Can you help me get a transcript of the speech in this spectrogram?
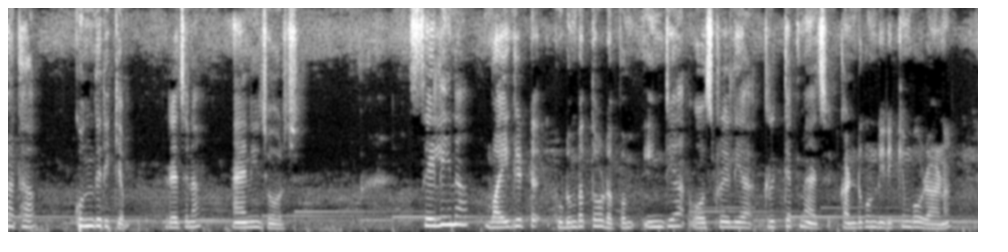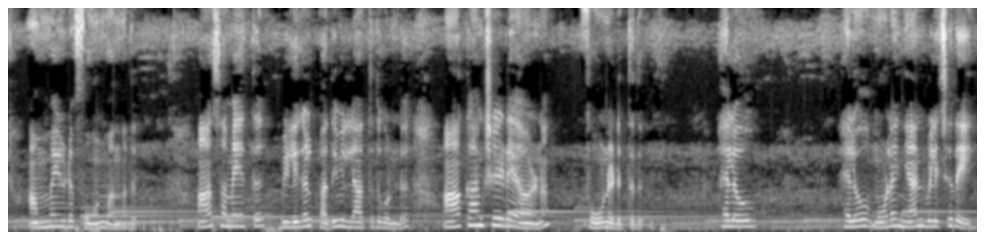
കഥ കുന്തിരിക്കം. രചന ആനി ജോർജ്. സെലീന വൈകിട്ട് കുടുംബത്തോടൊപ്പം ഇന്ത്യ ഓസ്ട്രേലിയ ക്രിക്കറ്റ് മാച്ച് കണ്ടുകൊണ്ടിരിക്കുമ്പോഴാണ് അമ്മയുടെ ഫോൺ വന്നത്. ആ സമയത്ത് വിളികൾ പതിവില്ലാത്തതുകൊണ്ട് ആകാംക്ഷയുടെയാണ് ഫോൺ എടുത്തത്. ഹലോ ഹലോ മോളെ ഞാൻ വിളിച്ചതേ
